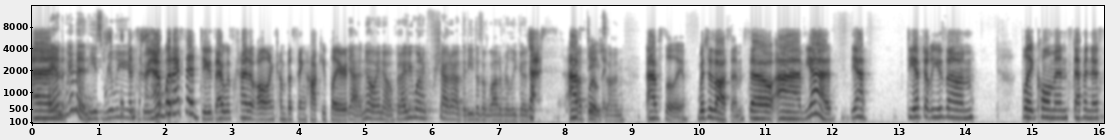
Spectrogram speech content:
and, And women. He's really and sorry, I- when I said dudes, I was kind of all encompassing hockey players. Yeah, no, I know, but I do want to shout out that he does a lot of really good Yes, absolutely, updates on. absolutely, which is awesome. So, um, yeah, yeah, DFW zone. Blake Coleman, Stefan Noesen,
